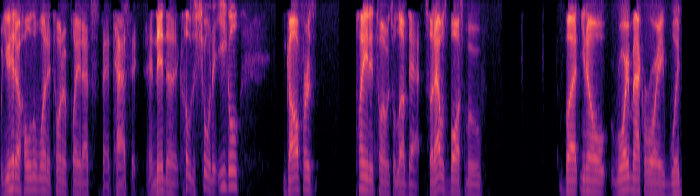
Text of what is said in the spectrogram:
When you hit a hole in one in tournament play, that's fantastic. And then to close the show on an eagle, golfers playing in tournaments will love that. So that was boss move. But you know, Rory McIlroy would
